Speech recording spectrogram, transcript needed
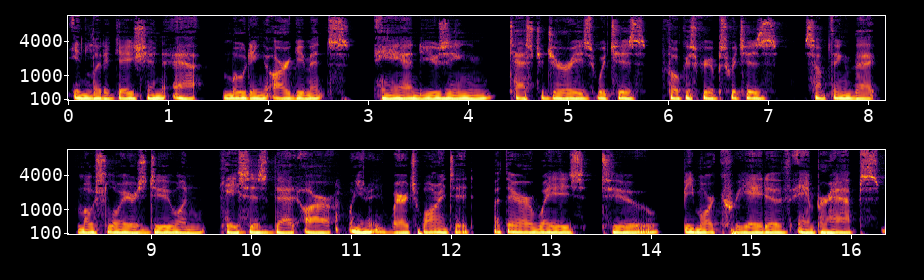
in litigation at mooting arguments and using test juries, which is focus groups, which is something that most lawyers do on cases that are, you know, where it's warranted. But there are ways to be more creative and perhaps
